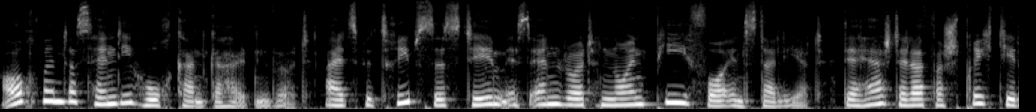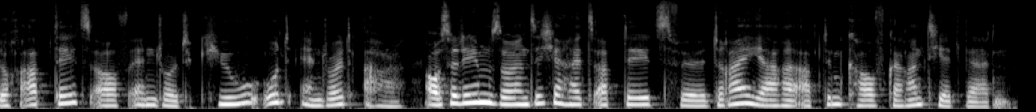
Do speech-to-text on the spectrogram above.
auch wenn das Handy hochkant gehalten wird. Als Betriebssystem ist Android 9P vorinstalliert. Der Hersteller verspricht jedoch Updates auf Android Q und Android R. Außerdem sollen Sicherheitsupdates für drei Jahre ab dem Kauf garantiert werden.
